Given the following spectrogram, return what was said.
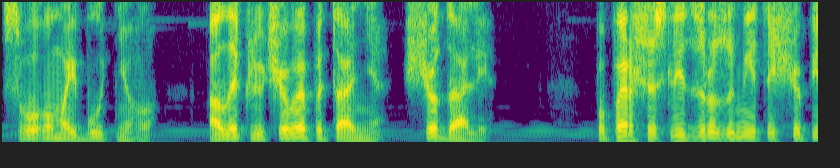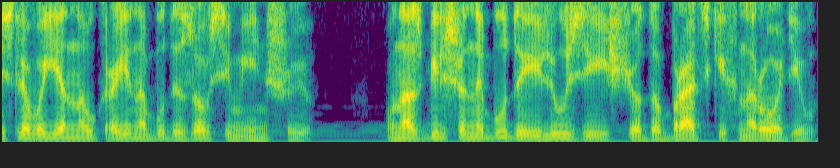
свого майбутнього. Але ключове питання що далі? По-перше, слід зрозуміти, що післявоєнна Україна буде зовсім іншою. У нас більше не буде ілюзій щодо братських народів.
